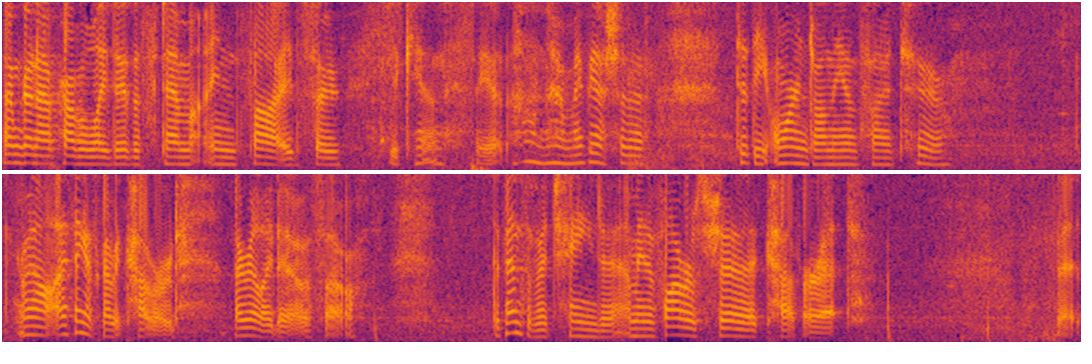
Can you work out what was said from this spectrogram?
I'm gonna probably do the stem inside so you can see it. I don't know, maybe I should have did the orange on the inside too. Well, I think it's gonna be covered. I really do, so. Depends if I change it. I mean, the flowers should cover it but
